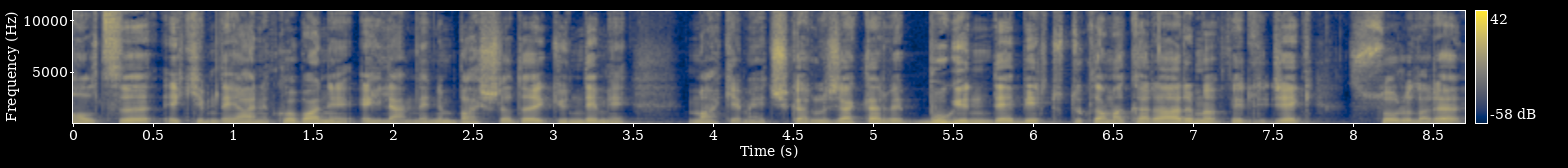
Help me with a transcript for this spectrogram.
6 Ekim'de yani Kobani eylemlerinin başladığı günde mi mahkemeye çıkarılacaklar ve bugün de bir tutuklama kararı mı verilecek soruları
